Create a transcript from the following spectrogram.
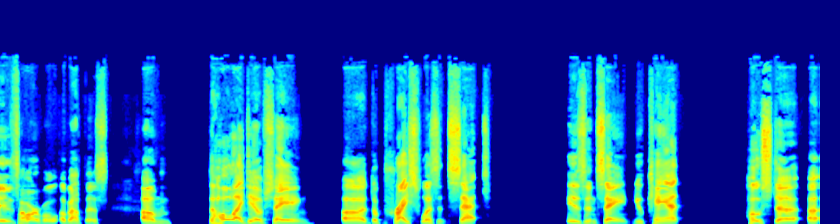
is horrible about this. Um, the whole idea of saying uh the price wasn't set is insane. You can't post a, a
